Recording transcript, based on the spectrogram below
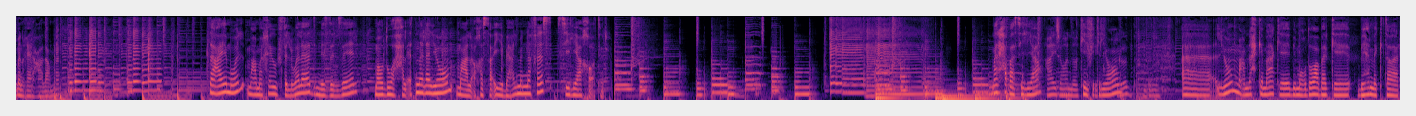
من غير عالم. التعامل مع مخاوف الولد من الزلزال موضوع حلقتنا لليوم مع الأخصائية بعلم النفس سيليا خاطر. مرحبا سيليا. هاي جوانا كيفك؟ اليوم؟ جود الحمد لله. آه اليوم عم نحكي معك بموضوع بركة بهم كتار.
